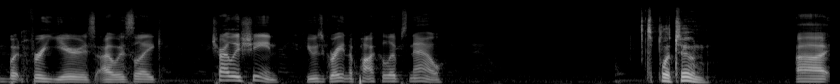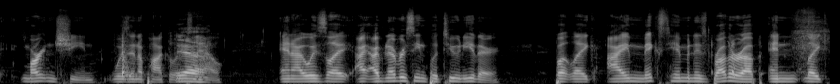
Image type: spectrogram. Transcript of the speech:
But for years, I was like, Charlie Sheen, he was great in Apocalypse Now. It's Platoon. Uh, Martin Sheen was in Apocalypse Yeah. Now, and I was like, I, I've never seen Platoon either, but like I mixed him and his brother up, and like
